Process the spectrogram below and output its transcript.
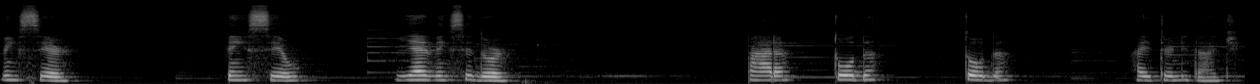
vencer venceu e é vencedor para toda, toda a eternidade.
